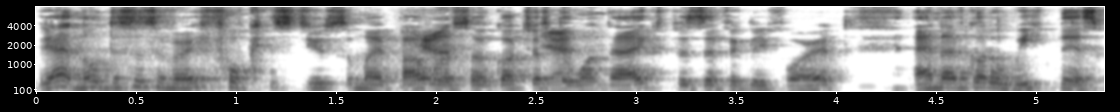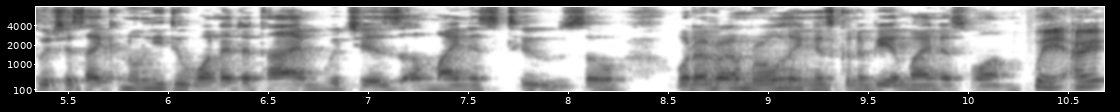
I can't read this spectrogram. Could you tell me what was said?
S- Yeah, no, this is a very focused use of my power, Yeah, so I've got just the one tag specifically for it, and I've got a weakness, which is I can only do one at a time, which is a minus two. So whatever I'm rolling is going to be a minus one. Wait, are,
